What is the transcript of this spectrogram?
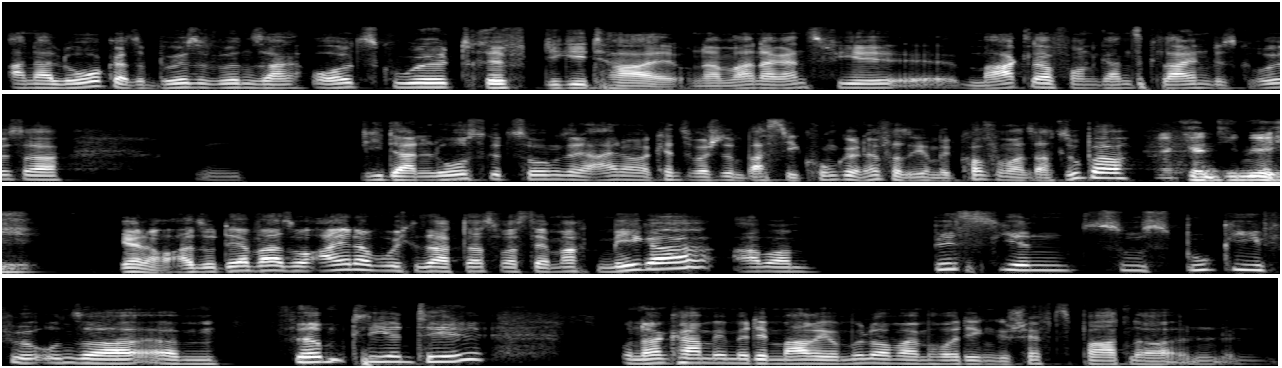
analog, also böse würden sagen, oldschool trifft digital. Und da waren da ganz viele äh, Makler von ganz klein bis größer, hm, die dann losgezogen sind. Der eine oder kennt zum Beispiel so einen Basti Kunkel, ne, Versicherung mit Kopf, und man sagt, super. Er kennt die nicht. Genau, also der war so einer, wo ich gesagt, das, was der macht, mega, aber ein bisschen zu spooky für unser ähm, Firmenklientel. Und dann kam er mit dem Mario Müller, meinem heutigen Geschäftspartner, ein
